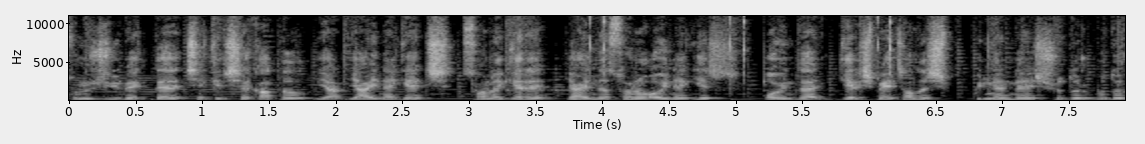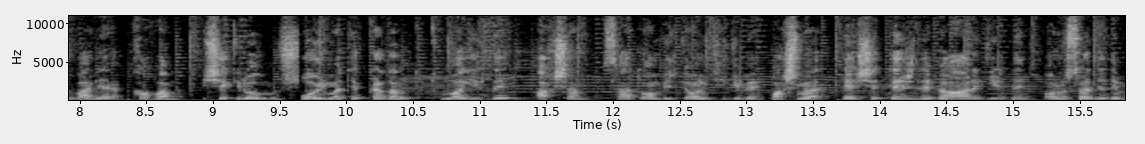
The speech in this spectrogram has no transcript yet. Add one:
sunucuyu bekle, çekilişe katıl, ya- yayına geç, sonra geri yayından sonra oyuna gir. Oyunda gelişmeye çalış, bilmem ne şudur budur var ya kafam bir şekil olmuş. Oyunuma tekrardan tutulma girdi. Akşam saat 11-12 gibi. Başıma dehşet derecede bir ağrı girdi. Ondan sonra dedim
